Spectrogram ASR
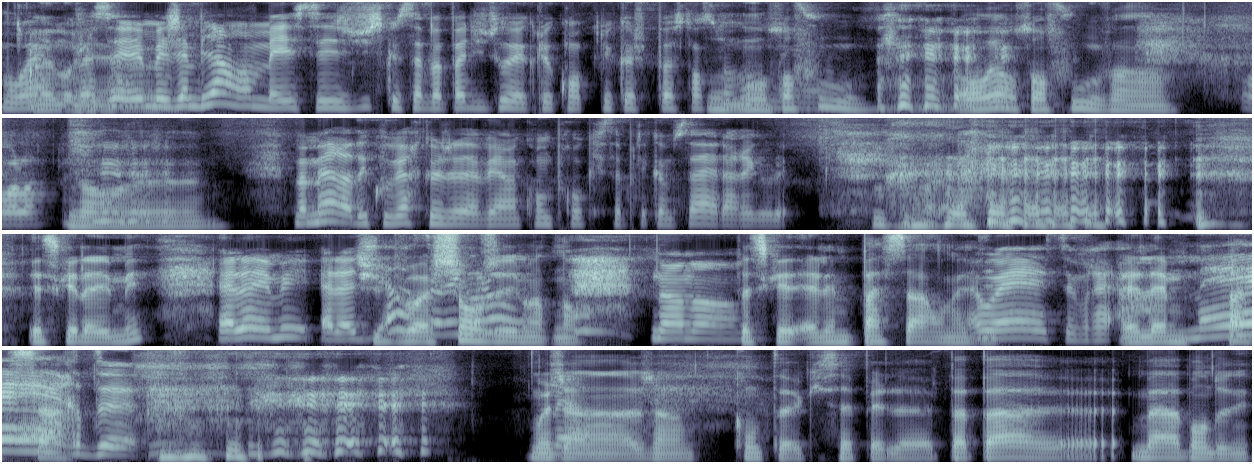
Ouais, Ouais, moi, bah, mais j'aime bien, hein, mais c'est juste que ça va pas du tout avec le contenu que je poste en ce On, moment. on s'en mais, fout. en vrai, on s'en fout. Enfin, Voilà. genre. euh, Ma mère a découvert que j'avais un compte pro qui s'appelait comme ça, elle a rigolé. Est-ce qu'elle a aimé? Elle a aimé, elle a dit. Tu Ah, dois c'est changer rigolo. maintenant. Non, non. Parce qu'elle elle aime pas ça, on a dit. Ah Ouais, c'est vrai. Elle Ah, aime pas ça. merde Moi, j'ai un, j'ai un compte euh, qui s'appelle euh, Papa euh, m'a abandonné.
